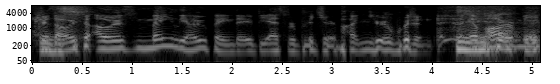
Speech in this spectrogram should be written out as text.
because I was I was mainly hoping that it'd be Ezra Bridger, but I knew it wouldn't. a part of me,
